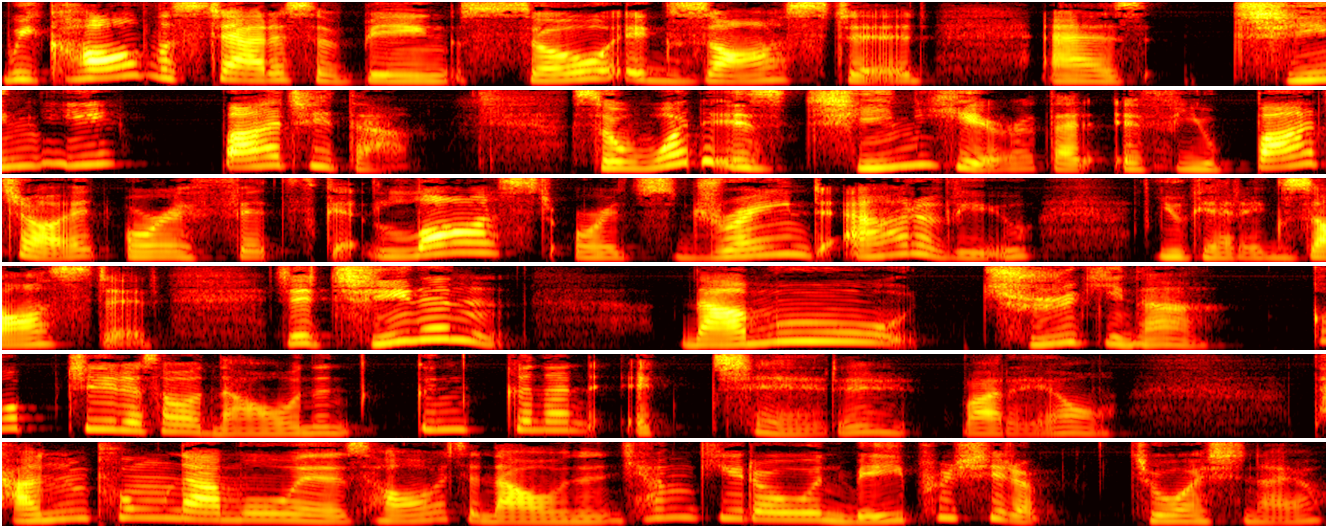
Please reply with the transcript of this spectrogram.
we call the status of being so exhausted as 진이 빠지다. So what is 진 here that if you 빠져 it or if it's get lost or it's drained out of you, you get exhausted. 이제 진은 나무 줄기나 껍질에서 나오는 끈끈한 액체를 말해요. 단풍나무에서 이제 나오는 향기로운 메이플 시럽 좋아하시나요?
